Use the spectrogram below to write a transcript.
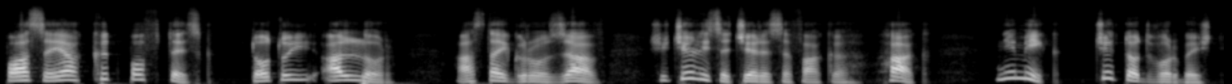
Poate să ia cât poftesc. Totul al lor. Asta e grozav și ce li se cere să facă? Hac. Nimic. Ce tot vorbești?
